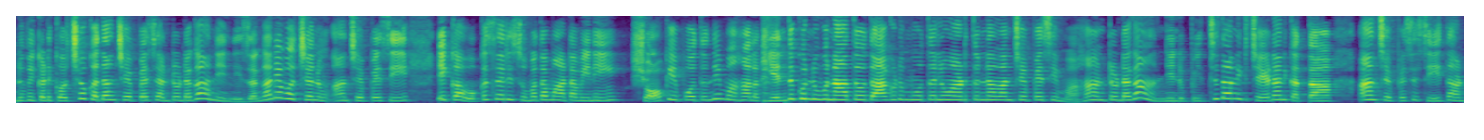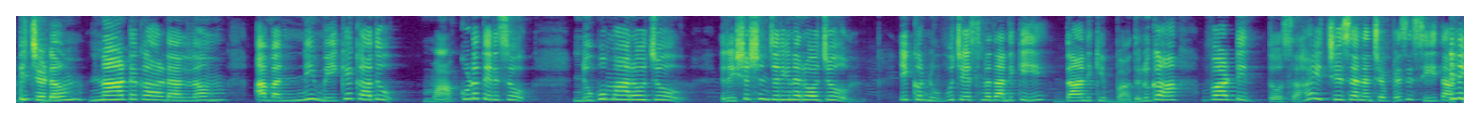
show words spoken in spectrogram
నువ్వు ఇక్కడికి వచ్చావు కదా అని చెప్పేసి అంటుండగా నేను నిజంగానే వచ్చాను అని చెప్పేసి ఇక ఒక్కసారి సుమత మాట విని షాక్ అయిపోతుంది మహాలక్ష్మి. ఎందుకు నువ్వు నాతో దాగుడు మూతలు ఆడుతున్నావు అని చెప్పేసి మహా అంటుండగా నిన్ను పిచ్చిదానికి చేయడానికి అత్తా అని చెప్పేసి సీత అంటించడం నాటక ఆడడం అవన్నీ మీకే కాదు మాకు కూడా తెలుసు. నువ్వు మా రోజు రిసెషన్ జరిగిన రోజు. ఇక నువ్వు చేసిన దానికి దానికి బదులుగా వడ్డీతో సహా ఇచ్చేశానని చెప్పేసి సీత నేను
